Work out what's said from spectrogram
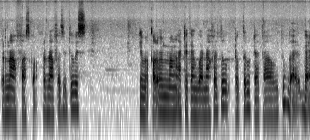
bernafas kok. Bernafas itu wis ya, kalau memang ada gangguan nafas tuh dokter udah tahu. Itu nggak nggak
